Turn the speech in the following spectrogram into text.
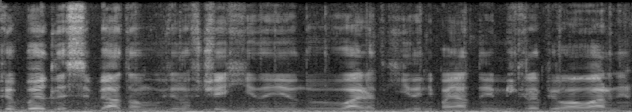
КБ для себя там где-то в Чехии на ней варят какие-то непонятные микропивоварни.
